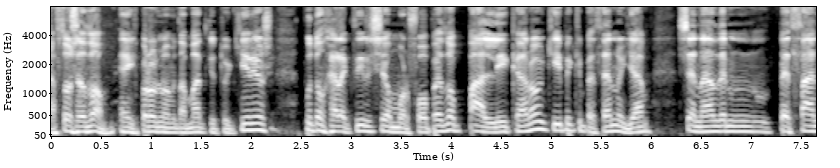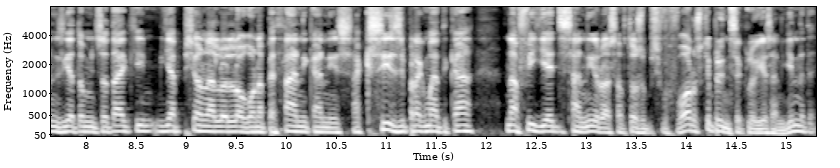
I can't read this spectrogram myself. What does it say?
Αυτός εδώ έχει πρόβλημα με τα μάτια του κύριος που τον χαρακτήρισε ομορφόπεδο, παλίκαρο και είπε και πεθαίνω για σένα. Δεν πεθάνεις για το Μητσοτάκι, για ποιον άλλο λόγο να πεθάνει κανείς; Αξίζει πραγματικά να φύγει έτσι σαν ήρωας αυτός ο ψηφοφόρος και πριν τις εκλογές, αν γίνεται,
